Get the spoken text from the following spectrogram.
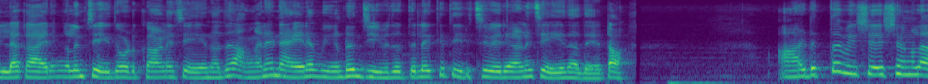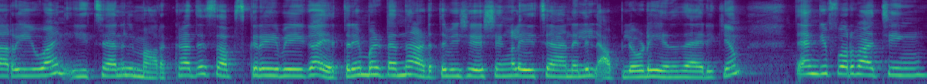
എല്ലാ കാര്യങ്ങളും ചെയ്തു കൊടുക്കുകയാണ് ചെയ്യുന്നത്. അങ്ങനെ നയന വീണ്ടും ജീവിതത്തിലേക്ക് തിരിച്ചു വരികയാണ് ചെയ്യുന്നത് കേട്ടോ. അടുത്ത വിശേഷങ്ങൾ അറിയുവാൻ ഈ ചാനൽ മറക്കാതെ സബ്സ്ക്രൈബ് ചെയ്യുക. എത്രയും പെട്ടെന്ന് അടുത്ത വിശേഷങ്ങൾ ഈ ചാനലിൽ അപ്ലോഡ് ചെയ്യുന്നതായിരിക്കും. Thank for watching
